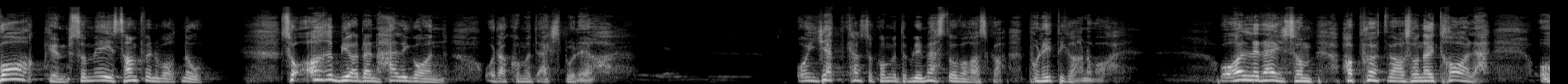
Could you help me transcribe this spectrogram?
vakuum som er i samfunnet vårt nå, så arbeider Den hellige ånd, og det kommer til å eksplodere. Og gjett hvem som kommer til å bli mest overraska? Politikerne våre. Og alle de som har prøvd å være så nøytrale. Å,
